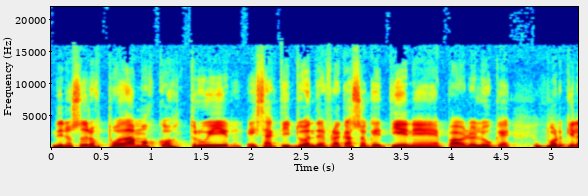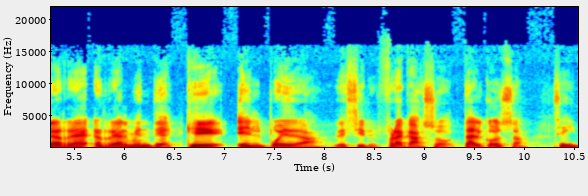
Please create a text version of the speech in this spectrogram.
de nosotros podamos construir esa actitud ante el fracaso que tiene Pablo Luque, porque la rea- realmente que él pueda decir, fracaso, tal cosa, Sí.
